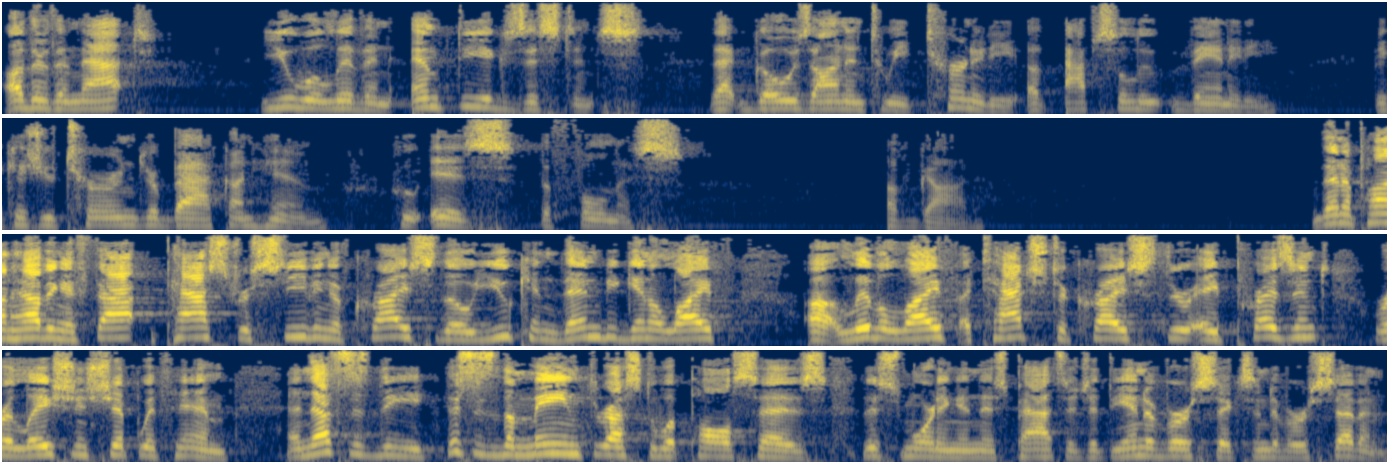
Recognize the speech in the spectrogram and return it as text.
Other than that, you will live an empty existence that goes on into eternity of absolute vanity because you turned your back on Him who is the fullness of God. Then, upon having a past receiving of Christ, though, you can then begin a life, uh, live a life attached to Christ through a present relationship with Him. And that's the, this is the main thrust of what Paul says this morning in this passage at the end of verse 6 into verse 7.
